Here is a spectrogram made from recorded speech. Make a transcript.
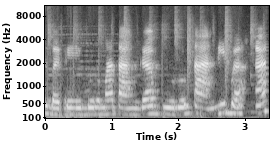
sebagai ibu rumah tangga, buruh tani bahkan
